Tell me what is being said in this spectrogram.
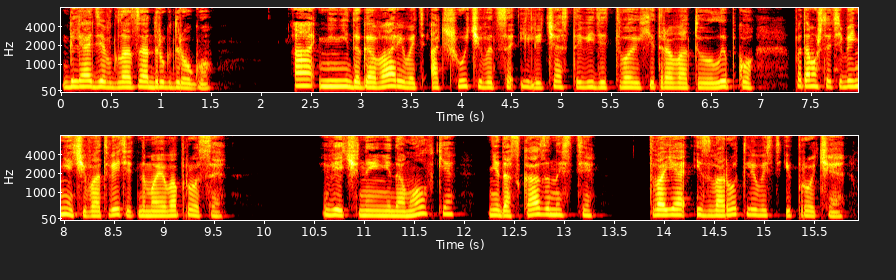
глядя в глаза друг другу. А не недоговаривать, отшучиваться или часто видеть твою хитроватую улыбку, потому что тебе нечего ответить на мои вопросы. Вечные недомолвки, недосказанности, твоя изворотливость и прочее —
